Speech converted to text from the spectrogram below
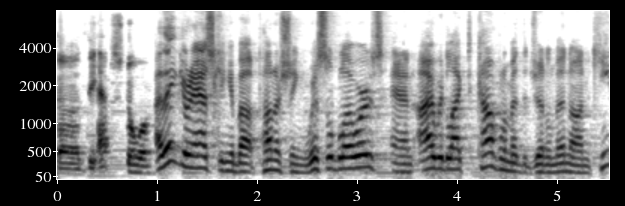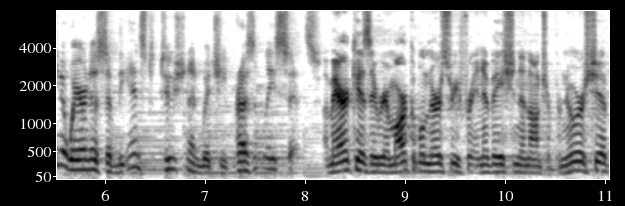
uh, the App Store? I think you're asking about punishing whistleblowers, and I would like to compliment the gentleman on keen awareness of the institution in which he presently sits. America is a remarkable nursery for innovation and entrepreneurship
